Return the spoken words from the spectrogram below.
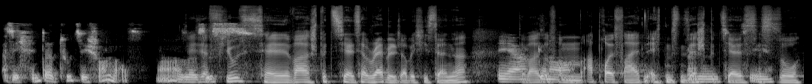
Also ich finde, da tut sich schon was. Ne? Also ja, der Fuel Cell war speziell, ist ja Rebel, glaube ich, hieß der, ne? Ja, der war genau. so vom Abrollverhalten echt ein bisschen sehr speziell. Es ist so,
